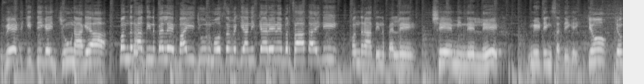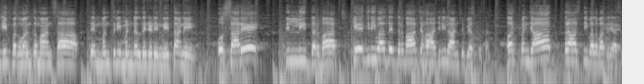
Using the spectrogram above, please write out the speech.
ਵੇਟ ਕੀਤੀ ਗਈ, ਜੂਨ ਆ ਗਿਆ। 15 ਦਿਨ ਪਹਿਲੇ 22 ਜੂਨ ਮੌਸਮ ਵਿਗਿਆਨੀ ਕਹਿ ਰਹੇ ਨੇ ਬਰਸਾਤ ਆਏਗੀ 15 ਦਿਨ ਪਹਿਲੇ 6 ਮਹੀਨੇ ਲੇਟ ਮੀਟਿੰਗ ਸੱਦੀ ਗਈ। ਕਿਉਂ? ਕਿਉਂਕਿ ਭਗਵੰਤ ਮਾਨ ਸਾਹਿਬ ਤੇ ਮੰਤਰੀ ਮੰਡਲ ਦੇ ਜਿਹੜੇ ਨੇਤਾ ਨੇ, ਉਹ ਸਾਰੇ ਦਿੱਲੀ ਦਰਬਾਰ 'ਚ, ਕੇਜਰੀਵਾਲ ਦੇ ਦਰਬਾਰ 'ਚ ਹਾਜ਼ਰੀ ਲਾਉਣ 'ਚ ਵਿਅਸਤ ਸਨ। ਔਰ ਪੰਜਾਬ ਤਰਾਸਦੀ ਵੱਲ ਵੱਧ ਰਿਹਾ ਸੀ।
